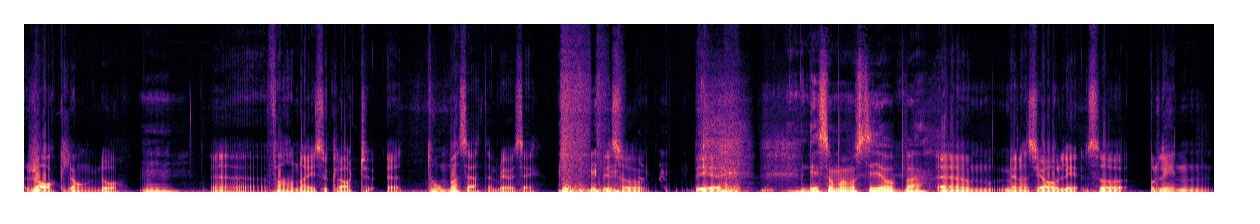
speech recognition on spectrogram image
raklång då. Mm. Eh, för han har ju såklart uh, tomma säten bredvid sig. Det är så... Det är, Men det är så man måste jobba. Um, Medan jag och Linn, så, och Linn,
